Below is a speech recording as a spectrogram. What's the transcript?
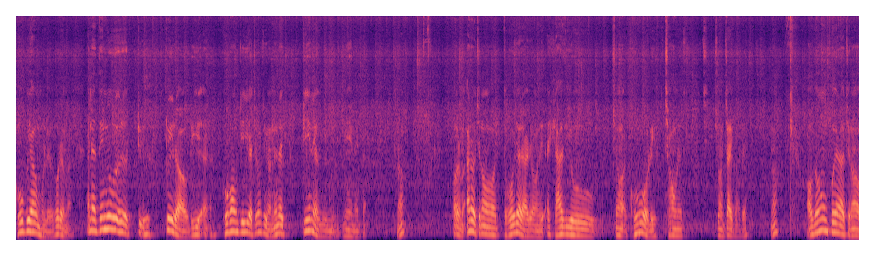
ဂိုးပြောင်းမလို့ဟုတ်တယ်မလားအဲ့နဲ့တင်းမျိုးတွေ့တော့ဒီဂိုးပေါင်းကြီးကကျွန်တော်စီကနည်းနည်းပြင်းတယ်မြင်နေတယ်နော် ဟုတ်တယ်မအဲ့တော့ကျွန်တော်သဘောကျတာကျွန်တော်ဒီအဲ့လာဇီယိုကျွန်တော်အခိုးပေါ်လေးချောင်းနေကျွန်တော်ကြိုက်ပါတယ်နော်အောက်ဆုံးပွဲကတော့ကျွန်တော်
